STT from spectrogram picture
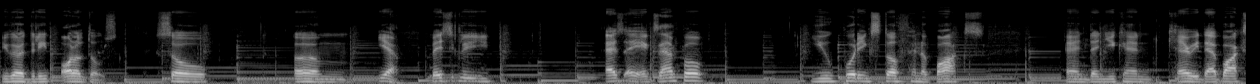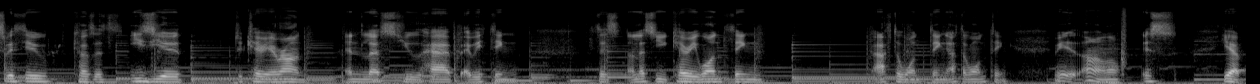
you're gonna delete all of those. So um, yeah basically as a example you putting stuff in a box and then you can carry that box with you because it's easier to carry around unless you have everything this unless you carry one thing after one thing after one thing. I mean I don't know. It's yeah.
